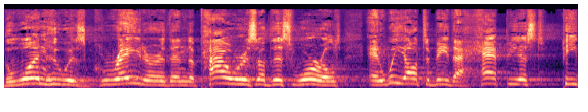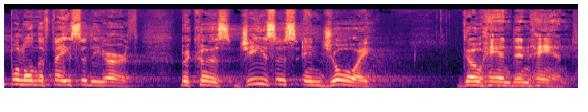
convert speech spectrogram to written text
the one who is greater than the powers of this world, and we ought to be the happiest people on the face of the earth because Jesus and joy go hand in hand.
